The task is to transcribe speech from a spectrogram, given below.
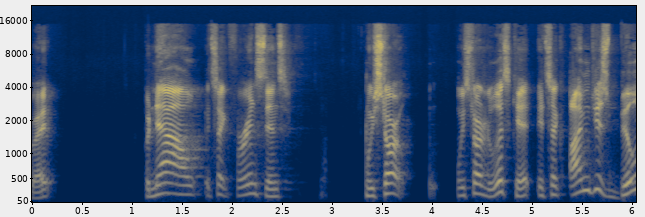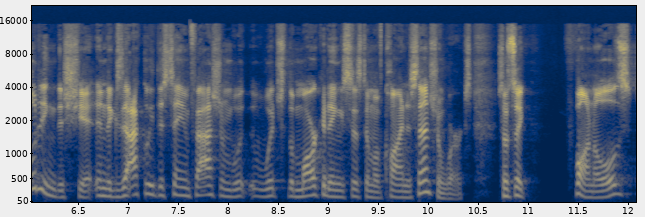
right? But now it's like, for instance, we start we started list kit It's like I'm just building the shit in exactly the same fashion with which the marketing system of Client Ascension works. So it's like funnels,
